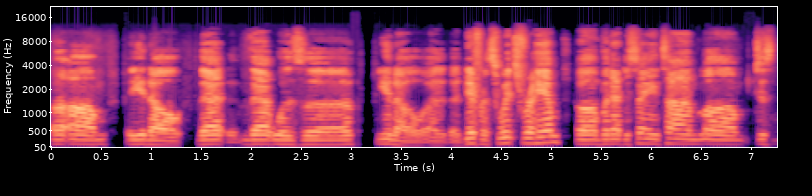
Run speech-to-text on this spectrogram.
uh, um, you know, that that was, uh, you know, a, a different switch for him. Um, but at the same time, um, just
